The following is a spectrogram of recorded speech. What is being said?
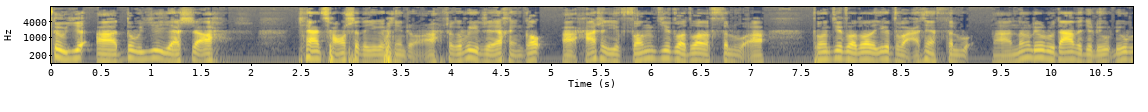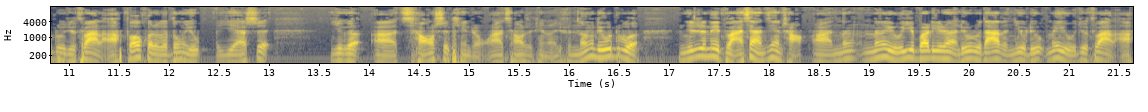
豆一啊，豆一也是啊，偏强势的一个品种啊，这个位置也很高啊，还是以逢低做多的思路啊，逢低做多的一个短线思路啊，能留住单子就留，留不住就算了啊。包括这个棕油也是一个啊强势品种啊，强势品种就是能留住。你日内短线进场啊，能能有一波利润留住单子你就留，没有就算了啊。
